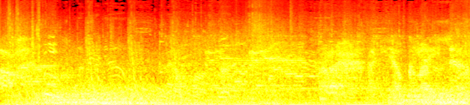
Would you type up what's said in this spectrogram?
Oh. I don't help come.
